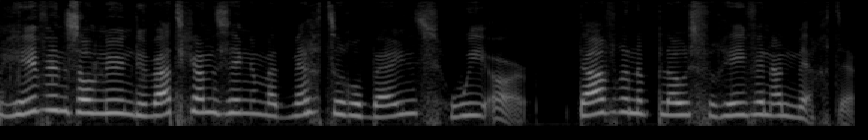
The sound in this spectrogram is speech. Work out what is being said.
Heven zal nu de wet gaan zingen met Merte Robijns We Are. Daarvoor een applaus voor Heven en Merte.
